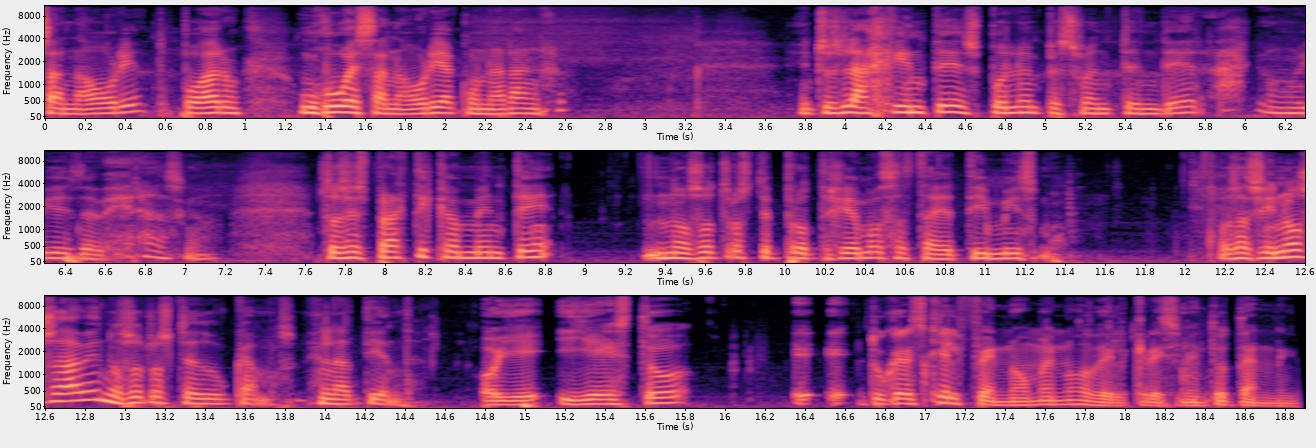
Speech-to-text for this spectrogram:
zanahoria, te puedo dar un, jugo de zanahoria con naranja. Entonces la gente después lo empezó a entender, ah, oye, de veras. Entonces prácticamente nosotros te protegemos hasta de ti mismo. O sea, si no sabes, nosotros te educamos en la tienda. Oye, y esto, eh, eh, ¿tú crees que el fenómeno del crecimiento tan,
